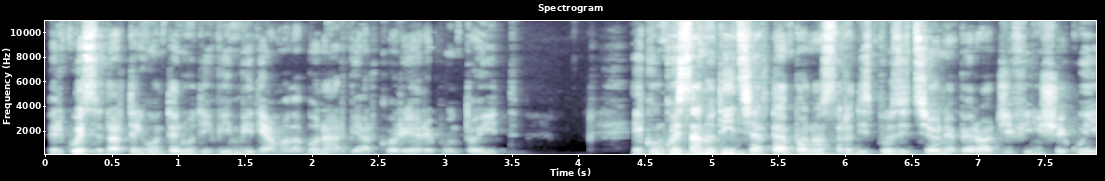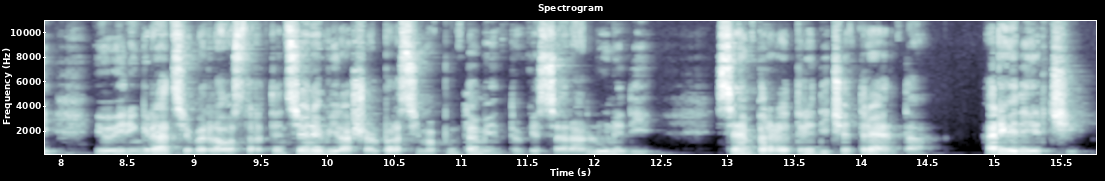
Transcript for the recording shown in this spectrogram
Per questo ed altri contenuti vi invitiamo ad abbonarvi al Corriere.it. E con questa notizia il tempo a nostra disposizione per oggi finisce qui. Io vi ringrazio per la vostra attenzione e vi lascio al prossimo appuntamento che sarà lunedì, sempre alle 13.30. Arrivederci.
